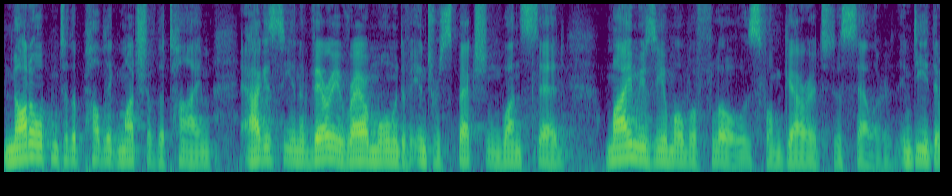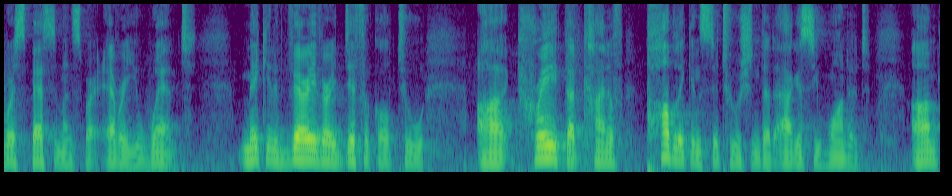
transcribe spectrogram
not open to the public much of the time. Agassiz, in a very rare moment of introspection, once said, My museum overflows from garret to cellar. Indeed, there were specimens wherever you went making it very, very difficult to uh, create that kind of public institution that Agassiz wanted. Um,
